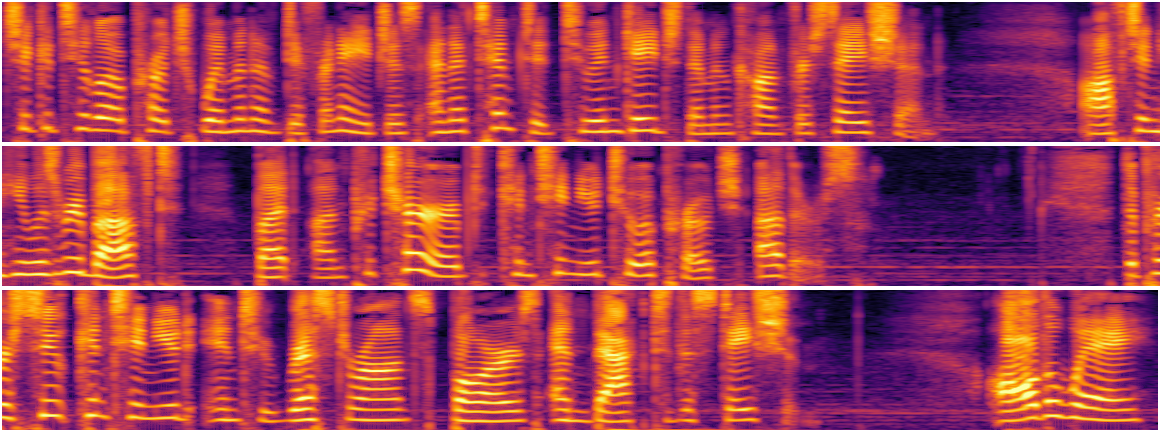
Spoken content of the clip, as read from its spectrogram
Chikatilo approached women of different ages and attempted to engage them in conversation. Often he was rebuffed, but unperturbed, continued to approach others. The pursuit continued into restaurants, bars, and back to the station. All the way,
